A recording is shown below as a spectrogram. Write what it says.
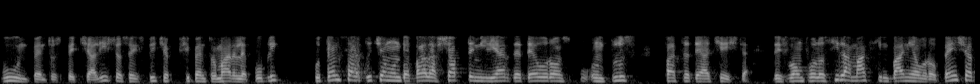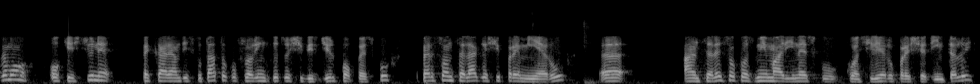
bun pentru specialiști, o să o explice și pentru marele public, putem să aducem undeva la 7 miliarde de euro în, în plus față de aceștia. Deci vom folosi la maxim banii europeni și avem o, o chestiune pe care am discutat-o cu Florin Câțu și Virgil Popescu, sper să o înțeleagă și premierul, uh, a înțeles-o Cosmin Marinescu, consilierul președintelui,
